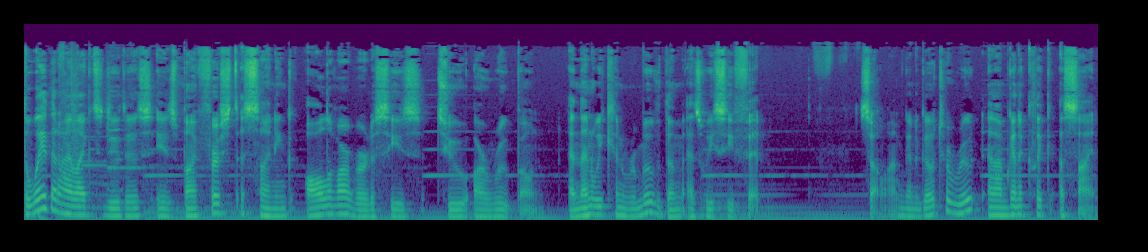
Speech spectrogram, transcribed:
The way that I like to do this is by first assigning all of our vertices to our root bone, and then we can remove them as we see fit. So I'm going to go to root and I'm going to click assign.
